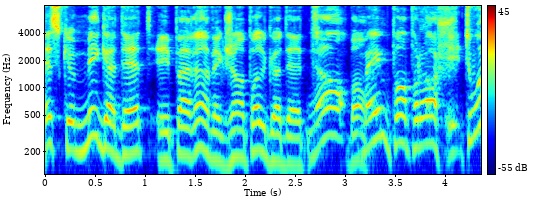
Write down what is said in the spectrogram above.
Est-ce que Megadeth est parent avec Jean-Paul Godette? Non, Bon. même pas proche. Et toi,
